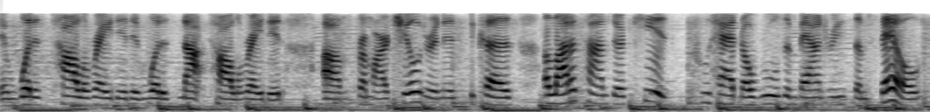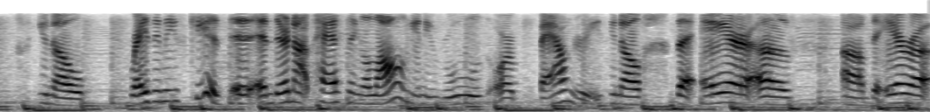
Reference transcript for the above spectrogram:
and what is tolerated and what is not tolerated um, from our children is because a lot of times there are kids who had no rules and boundaries themselves, you know, raising these kids and they're not passing along any rules or boundaries. You know the air of um the era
